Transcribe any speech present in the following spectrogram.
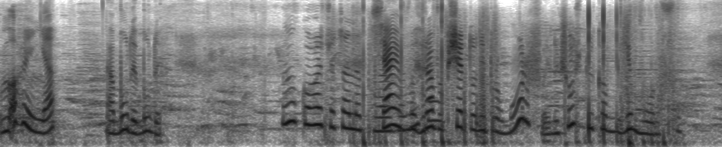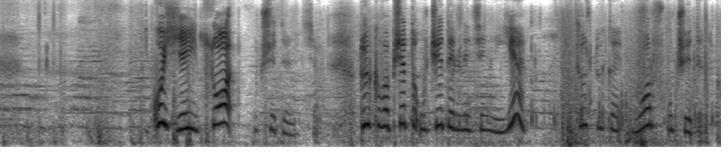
Може і ні. А буде, буде. Ну, коротше, це не Вся правильно. гра взагалі-то не про морфи, ну чогось тільки є морфи. Якось яйцо учительниця. Тільки взагалі-то учительниці не є. Чогось тільки морф учителька.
